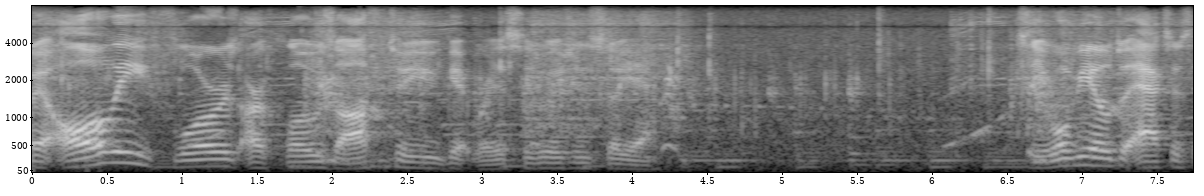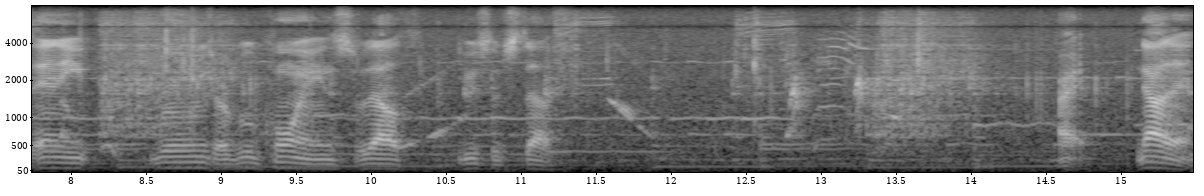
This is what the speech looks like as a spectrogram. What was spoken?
Yeah, all the floors are closed off until you get rid of situations, so yeah. So you won't be able to access any rooms or blue coins without use of stuff. Alright, now then.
